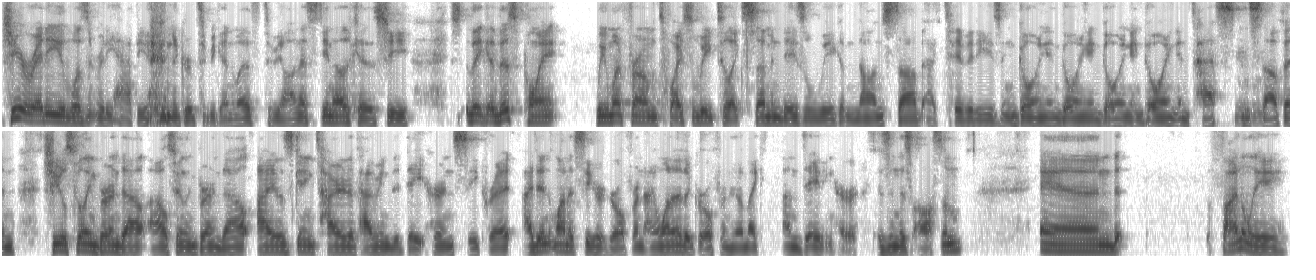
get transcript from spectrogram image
She already wasn't really happy in the group to begin with, to be honest. You know, because she, like, at this point, we went from twice a week to like seven days a week of nonstop activities and going and going and going and going and tests mm-hmm. and stuff. And she was feeling burned out. I was feeling burned out. I was getting tired of having to date her in secret. I didn't want a secret girlfriend. I wanted a girlfriend who I'm like, I'm dating her. Isn't this awesome? And finally,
